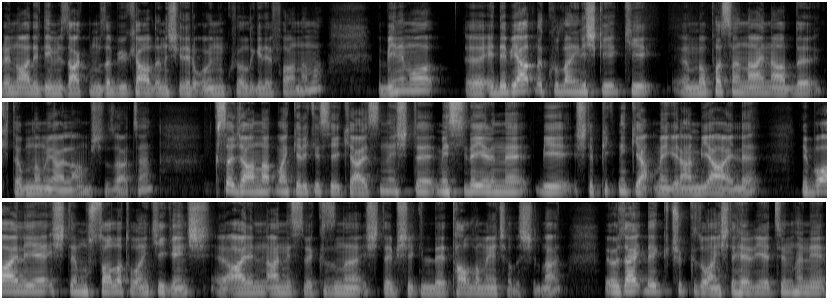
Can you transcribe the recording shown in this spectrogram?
Renoir dediğimizde aklımıza büyük aldığınız gelir, oyunun kuralı gelir falan ama benim o e, edebiyatla kurulan ilişki ki e, Maupassant'ın aynı adlı kitabından uyarlanmıştı zaten. Kısaca anlatmak gerekirse hikayesini işte mesire yerine bir işte piknik yapmaya gelen bir aile Ve bu aileye işte musallat olan iki genç e, ailenin annesi ve kızını işte bir şekilde tavlamaya çalışırlar. Ve özellikle küçük kız olan işte Harriet'in hani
